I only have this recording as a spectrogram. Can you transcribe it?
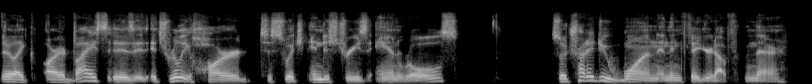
they're like, our advice is it's really hard to switch industries and roles so try to do one and then figure it out from there.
